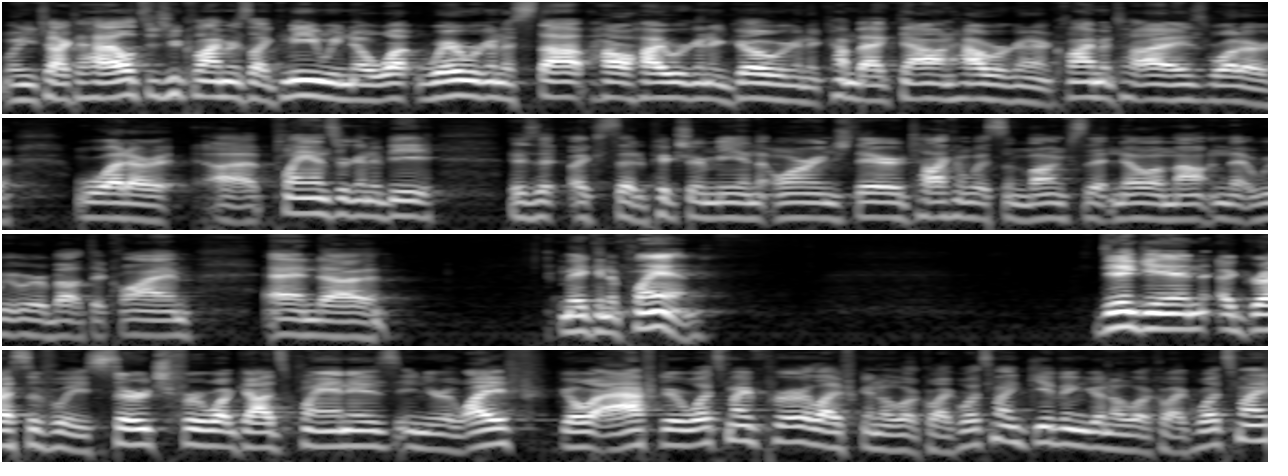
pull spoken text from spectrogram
when you talk to high altitude climbers like me, we know what, where we're going to stop, how high we're going to go, we're going to come back down, how we're going to acclimatize, what our, what our uh, plans are going to be. There's, a, like I said, a picture of me in the orange there talking with some monks that know a mountain that we were about to climb and uh, making a plan. Dig in aggressively. Search for what God's plan is in your life. Go after what's my prayer life going to look like? What's my giving going to look like? What's my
